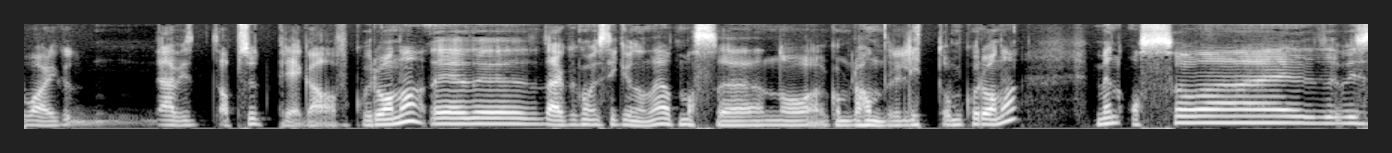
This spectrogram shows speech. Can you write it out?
var det, er vi absolutt prega av korona. Det, det, det er jo ikke å stikke unna det at masse nå kommer til å handle litt om korona. Men også, hvis,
